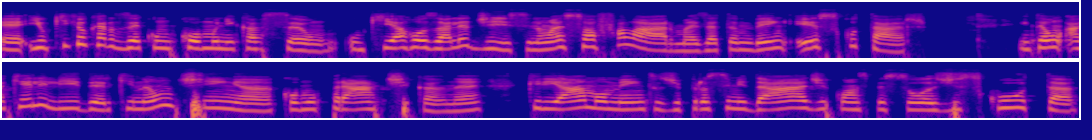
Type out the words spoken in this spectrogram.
É, e o que, que, eu quero dizer com comunicação? O que a Rosália disse, não é só falar, mas é também escutar. Então, aquele líder que não tinha como prática, né, criar momentos de proximidade com as pessoas, de escuta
